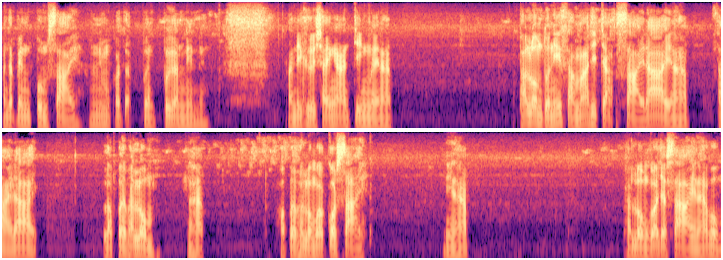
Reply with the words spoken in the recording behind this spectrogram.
มันจะเป็นปุ่มสายอันนี้มันก็จะเปื้อนเปื้อนๆนิดนึงอันนี้คือใช้งานจริงเลยนะครับ พัดลมตัวนี้สามารถที่จะสายได้นะครับ สายได้ เราเปิดพัดลมนะครับ พอเปิดพัดลมก็กดสายนี่นะครับ พัดลมก็จะสายนะครับผม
